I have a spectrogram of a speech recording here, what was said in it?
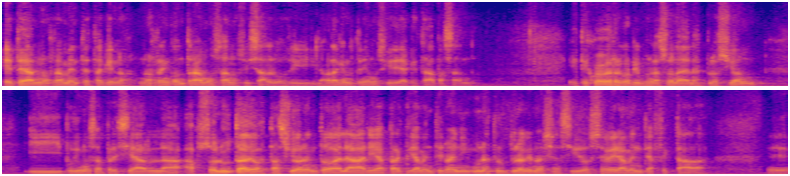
eternos realmente hasta que nos, nos reencontramos sanos y salvos y la verdad que no teníamos idea qué estaba pasando. Este jueves recorrimos la zona de la explosión y pudimos apreciar la absoluta devastación en toda el área. Prácticamente no hay ninguna estructura que no haya sido severamente afectada eh,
